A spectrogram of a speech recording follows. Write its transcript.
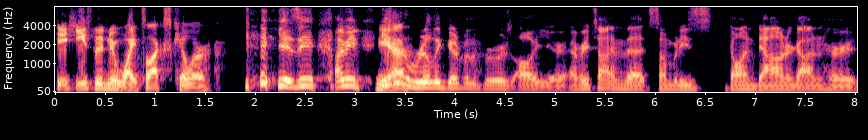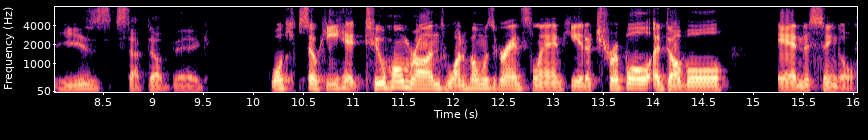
he's the new White Sox killer. Is he? I mean, he's Yeah. been really good for the Brewers all year. Every time that somebody's gone down or gotten hurt, he's stepped up big. Well, so he hit two home runs. One of them was a grand slam. He had a triple, a double, and a single.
